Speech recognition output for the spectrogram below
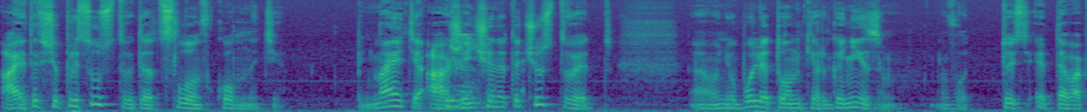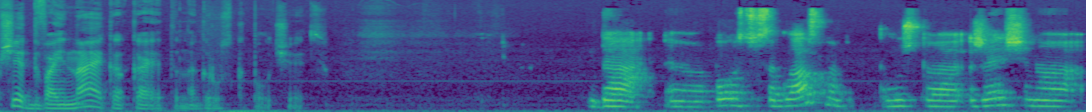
А это все присутствует, этот слон в комнате. Понимаете? А да. женщина это чувствует. А у нее более тонкий организм. Вот. То есть это вообще двойная какая-то нагрузка получается. Да, э, полностью согласна, потому что женщина,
